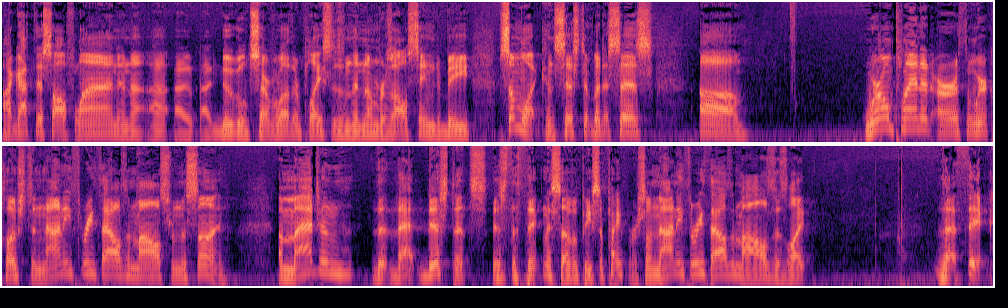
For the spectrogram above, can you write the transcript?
I got this offline, and I, I, I Googled several other places, and the numbers all seem to be somewhat consistent, but it says. Uh, we're on planet Earth and we're close to 93,000 miles from the sun. Imagine that that distance is the thickness of a piece of paper. So 93,000 miles is like that thick.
